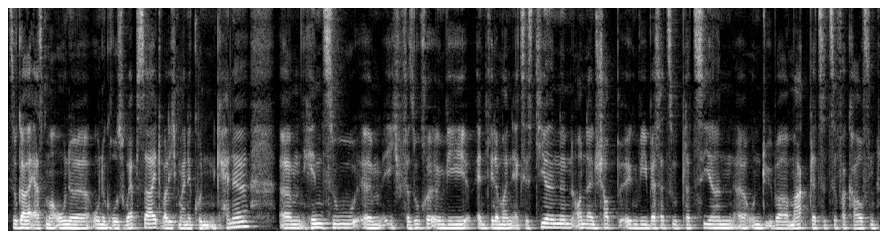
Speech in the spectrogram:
sogar erstmal ohne, ohne große Website, weil ich meine Kunden kenne, ähm, hin zu, ähm, ich versuche irgendwie entweder meinen existierenden Online-Shop irgendwie besser zu platzieren äh, und über Marktplätze zu verkaufen,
